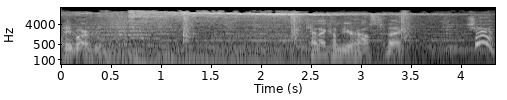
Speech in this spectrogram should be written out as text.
Hey, Barbie. Can I come to your house tonight? Sure.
